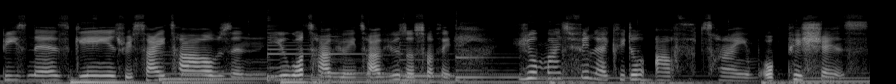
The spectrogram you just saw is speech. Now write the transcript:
business, games, recitals, and you what have your interviews or something. You might feel like you don't have time or patience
